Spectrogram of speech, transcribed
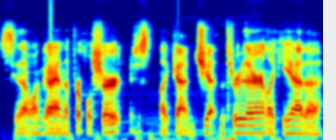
See that one guy in the purple shirt? Just like kind of jetting through there like he had a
